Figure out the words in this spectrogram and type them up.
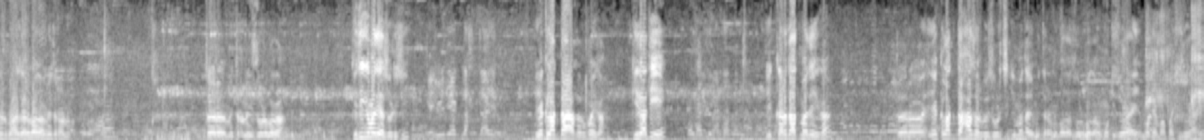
तर बाजार बघा मित्रांनो. तर मित्रांनो ही जोड बघा. किती किंमत आहे या जोडीची? एक लाख दहा हजार रुपये का? किती जाती आहे? एक करदातमध्ये आहे का? तर एक लाख दहा हजार रुपये जोडची किंमत आहे मित्रांनो. बघा जोड बघा. मोठी जोड आहे. मोठ्या मापाची जोड आहे.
